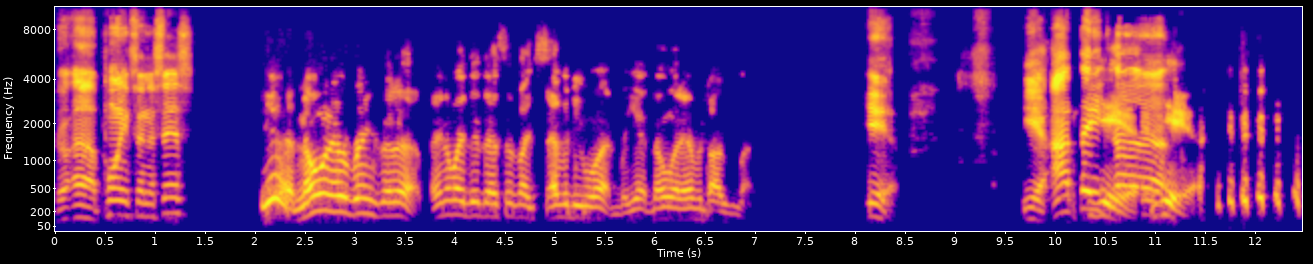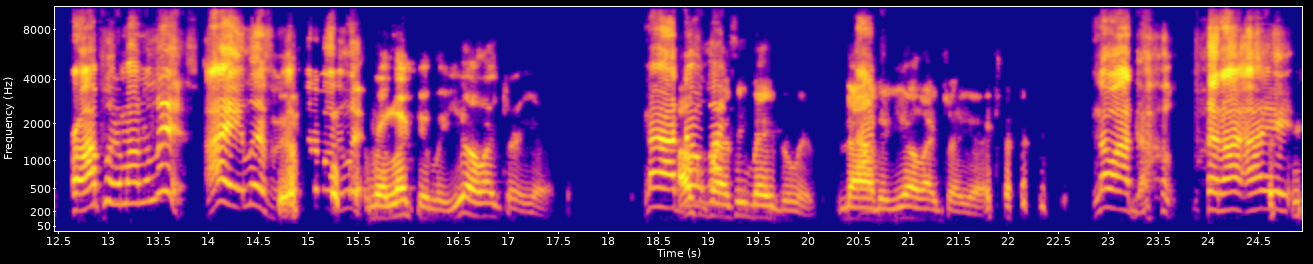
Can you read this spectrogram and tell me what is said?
the uh, points and assists. Yeah, no one ever brings it up. Ain't nobody did that since like 71, but yet no one ever talks about Yeah, yeah. I think. Yeah, uh, yeah. bro, I put him on the list. I ain't listen. I put him on the list. Reluctantly. You don't like Trae Young. Nah, I I'm don't like. he made the list. Nah, I'm- then you don't like Trae Young. No, I don't. But I, I ain't.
